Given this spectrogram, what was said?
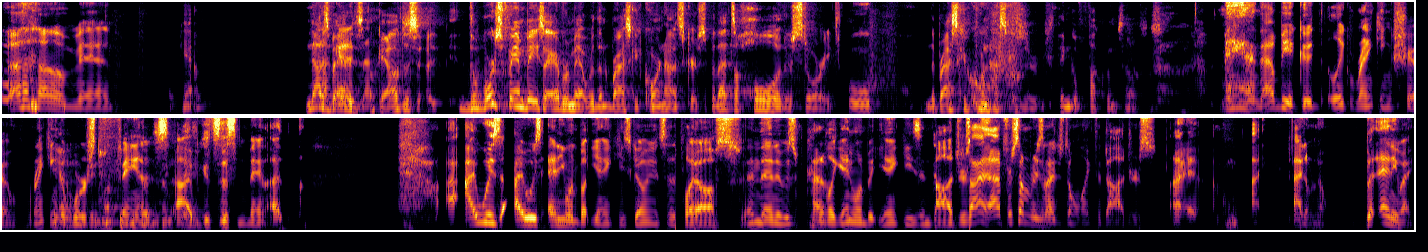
Oh man, yeah. Not as bad good, as man. okay. I'll just the worst fan base I ever met were the Nebraska Cornhuskers, but that's a whole other story. Ooh, Nebraska Cornhuskers are they can go fuck themselves. man, that would be a good like ranking show, ranking Yeah, the worst could love to do that fans. I, because listen, man, I, I- I was I was anyone but Yankees going into the playoffs, and then it was kind of like anyone but Yankees and Dodgers. I, I for some reason I just don't like the Dodgers. I, I I don't know, but anyway,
